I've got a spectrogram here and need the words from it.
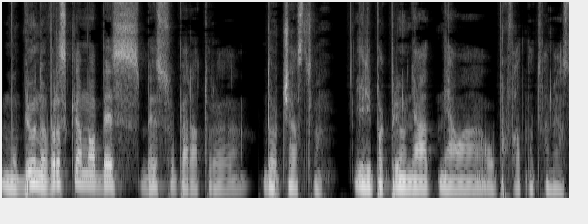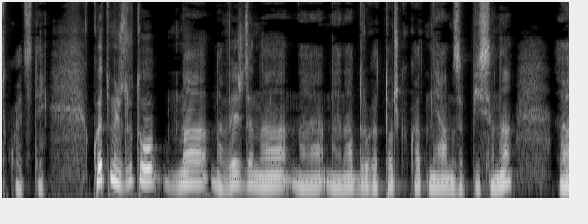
мобилна връзка, ама без, без оператора да участва. Или пък, примерно, няма, няма обхват на това място, което сте. Което, между другото, ма навежда на, на, на една друга точка, която нямам записана. А,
